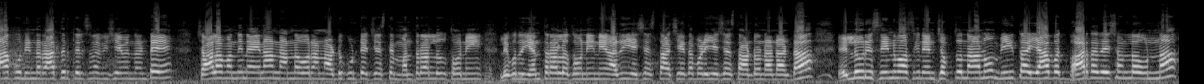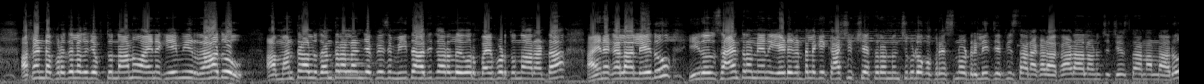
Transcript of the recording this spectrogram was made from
నాకు నిన్న రాత్రి తెలిసిన విషయం ఏంటంటే చాలామందిని అయినా నన్ను ఎవరన్నా అడ్డుకుంటే చేస్తే మంత్రాలతోని లేకపోతే యంత్రాలతోని నేను అది చేసేస్తా చేతబడి చేసేస్తా అంటున్నాడంట. ఎల్లూరి శ్రీనివాస్కి నేను చెప్తున్నాను మిగతా యావత్ భారతదేశంలో ఉన్న అఖండ ప్రజలకు చెప్తున్నాను ఆయనకి ఏమీ రాదు. ఆ మంత్రాలు తంత్రాలు అని చెప్పేసి మిగతా అధికారులు ఎవరు భయపడుతున్నారంట? ఆయనకు అలా లేదు. ఈ రోజు సాయంత్రం నేను ఏడు గంటలకి కాశీ క్షేత్రం నుంచి కూడా ఒక ప్రెస్ నోట్ రిలీజ్ చేపిస్తాను. అక్కడ అఖాడాల నుంచి చేస్తానన్నారు.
